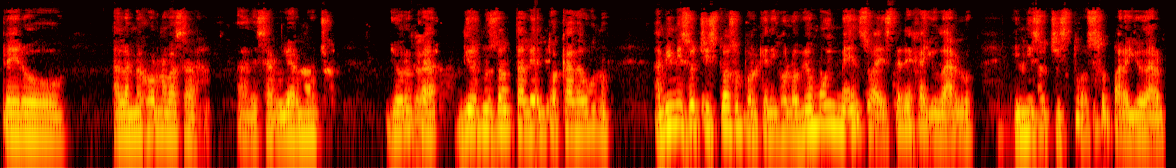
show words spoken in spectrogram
pero a lo mejor no vas a, a desarrollar mucho. Yo creo claro. que Dios nos da un talento a cada uno. A mí me hizo chistoso porque dijo, lo veo muy menso, a este deja ayudarlo. Y me hizo chistoso para ayudarme.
